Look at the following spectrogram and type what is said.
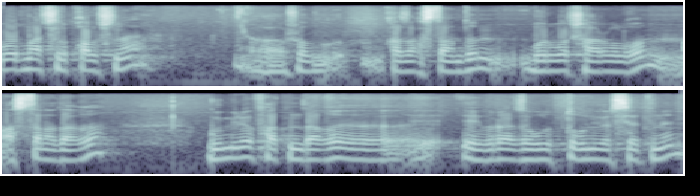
Борбордун ачылып калышына ошол казакстандын борбор шаары болгон астанадагы гумилев атындагы евразия улуттук университетинин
